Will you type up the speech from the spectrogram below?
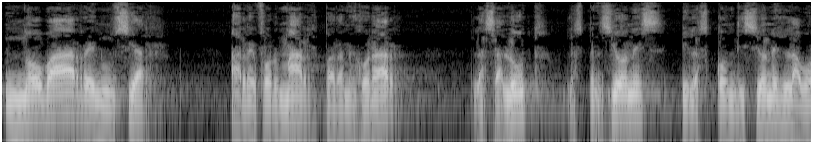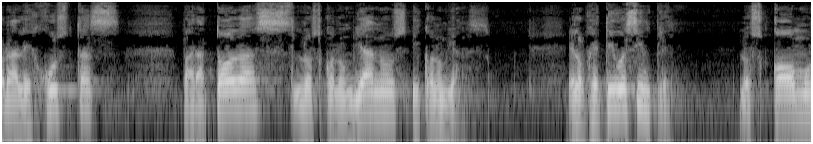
no va a renunciar a reformar para mejorar la salud, las pensiones y las condiciones laborales justas para todos los colombianos y colombianas. El objetivo es simple, los cómo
